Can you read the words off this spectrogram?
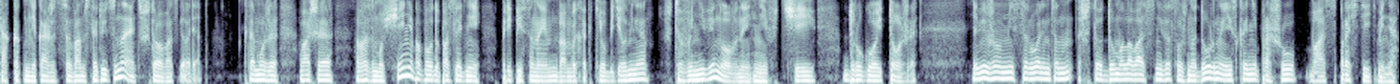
«так как, мне кажется, вам следует знать, что о вас говорят». К тому же ваше возмущение по поводу последней приписанной вам выходки убедило меня, что вы невиновны ни в чей другой тоже. Я вижу, мистер Уоррингтон, что думал о вас незаслуженно дурно и искренне прошу вас простить меня».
